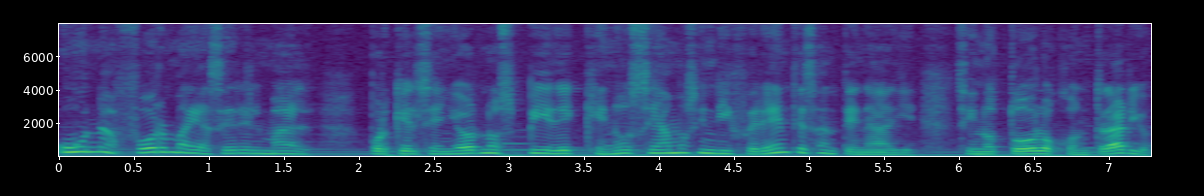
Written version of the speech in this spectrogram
una forma de hacer el mal, porque el Señor nos pide que no seamos indiferentes ante nadie, sino todo lo contrario,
